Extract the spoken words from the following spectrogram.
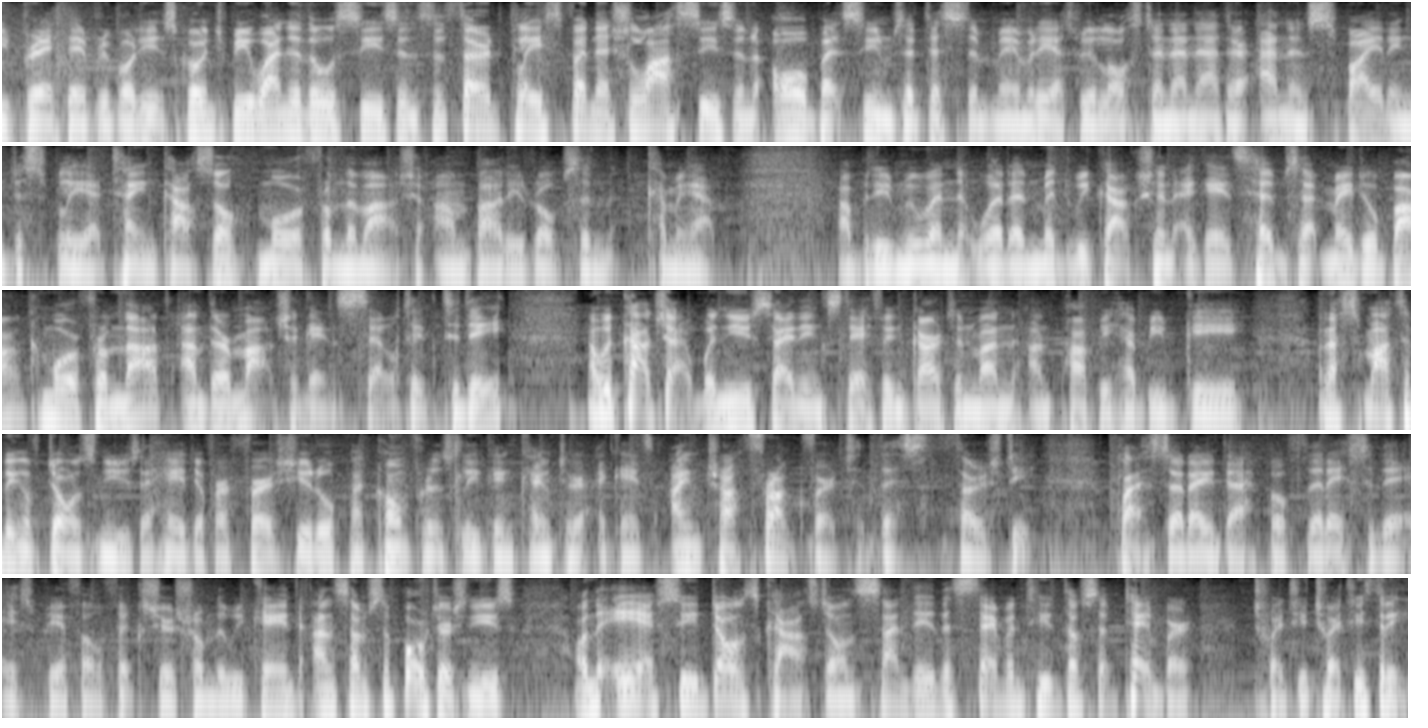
Deep breath, everybody. It's going to be one of those seasons. The third place finish last season all but seems a distant memory as we lost in another uninspiring display at Tynecastle. More from the match and Barry Robson coming up. Aberdeen Women were in midweek action against Hibs at Meadowbank. More from that and their match against Celtic today. And we catch up with new signing Stefan Gartenmann and Pape Habib Guèye. And a smattering of Don's news ahead of our first Europa Conference League encounter against Eintracht Frankfurt this Thursday. Plus a roundup of the rest of the SPFL fixtures from the weekend and some supporters news on the AFC Donscast on Sunday the 17th of September 2023.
